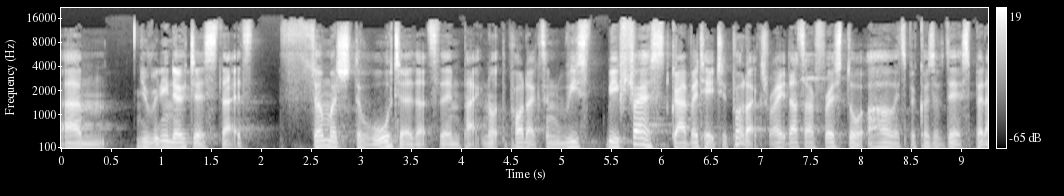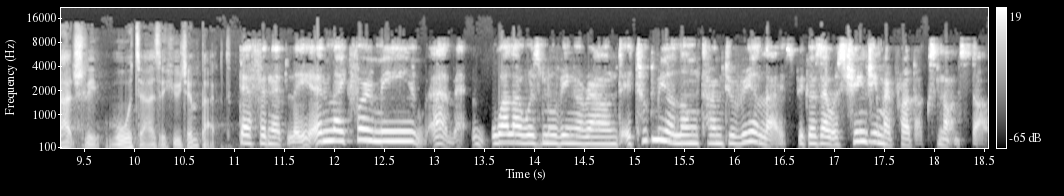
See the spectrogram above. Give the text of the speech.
Um, you really notice that it's so much the water that's the impact, not the products. And we we first gravitate to products, right? That's our first thought. Oh, it's because of this, but actually, water has a huge impact. Definitely, and like for me, um, while I was moving around, it took me a long time to realize because I was changing my products nonstop.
